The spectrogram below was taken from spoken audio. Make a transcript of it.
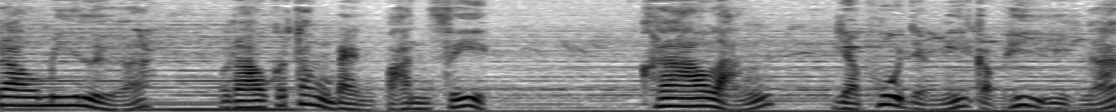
เรามีเหลือ เราก็ต้องแบ่งปันสิ คราวหลังอย่าพูดอย่างนี้กับพี่อีกนะ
